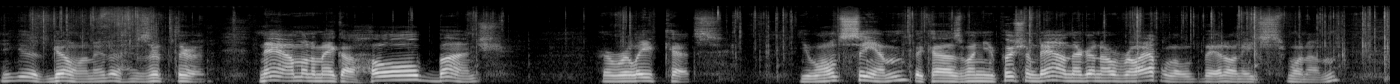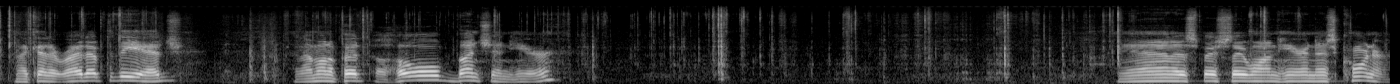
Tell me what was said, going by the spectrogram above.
You get it going, it'll zip through it. Now I'm going to make a whole bunch of relief cuts. You won't see them because when you push them down they're going to overlap a little bit on each one of them. I cut it right up to the edge and I'm going to put a whole bunch in here. And especially one here in this corner.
